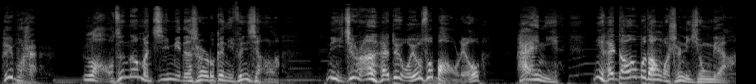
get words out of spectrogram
哎，不是，老子那么机密的事儿都跟你分享了，你竟然还对我有所保留？哎，你你还当不当我是你兄弟啊？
